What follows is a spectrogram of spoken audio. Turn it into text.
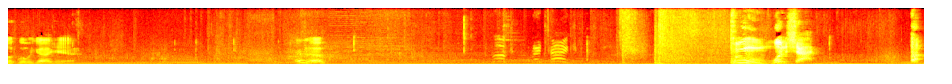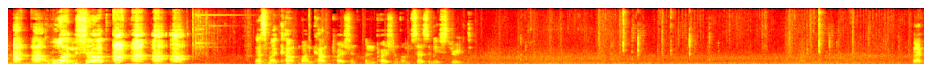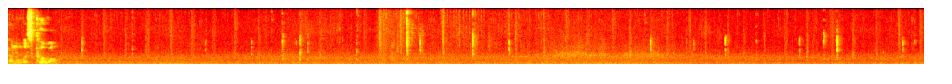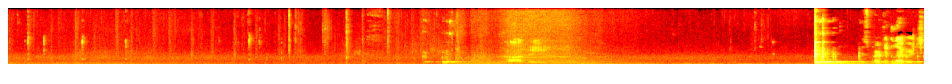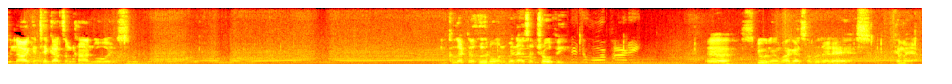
Look what we got here. Hello. Look! Red tank! Boom! One shot. Ah ah ah! One shot. Ah ah ah ah. That's my Count Von Count impression impression from Sesame Street. Back when it was cool. Copy. There's perfect leverage, and now I can take out some convoys. And collect a hood ornament as a trophy. Yeah, screw them. I got some of that ass. Come here.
